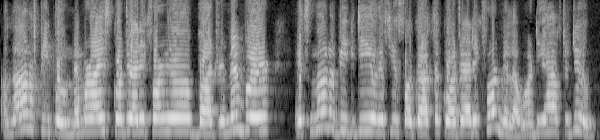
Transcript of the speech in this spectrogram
a lot of people memorize quadratic formula, but remember, it's not a big deal if you forgot the quadratic formula. What do you have to do?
